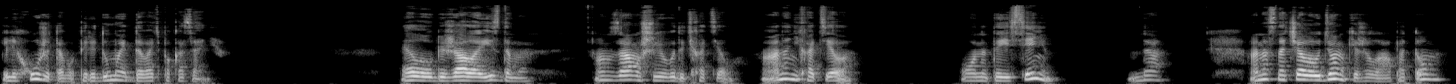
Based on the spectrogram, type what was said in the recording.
или, хуже того, передумает давать показания. Элла убежала из дому. Он замуж ее выдать хотел, а она не хотела. Он это Есенин? Да. Она сначала у Демки жила, а потом...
